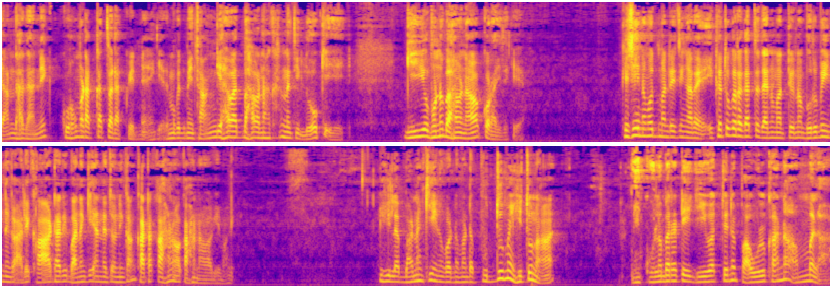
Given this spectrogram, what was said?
යන්න හදන්නේ කොහොමඩක්වත් වැඩක් වෙන්නේ නැහැ කියලා. මොකද මේ සංඝයාවත් භාවනා කරන ති ලෝකේ ගියෝ මොන භාවනාවක් කරයිද කියලා. කෙසේ නමුත් මට ඉතින් අර එකතු කරගත්ත දැනුමත් වෙන බුරුමේ ඉන්න කාලේ කාට හරි බණ කියන්නේ නැතුව නිකන් කට කහනවා කහනවා වගේ මගේ. ගිහිලා බණ කියනකොට මට පුදුම හිතුණා මේ කොළඹ රටේ ජීවත් වෙන පවුල් කන අම්මලා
